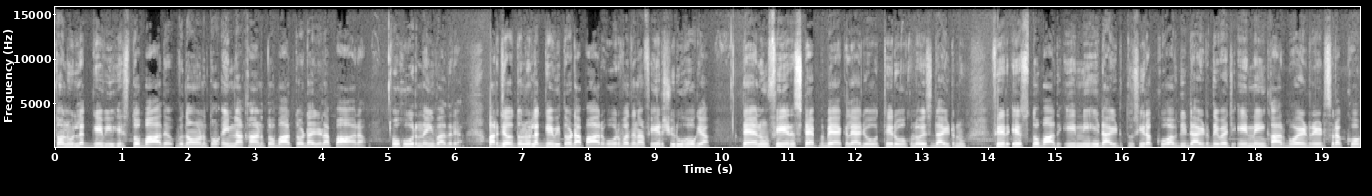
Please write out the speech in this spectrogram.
ਤੁਹਾਨੂੰ ਲੱਗੇ ਵੀ ਇਸ ਤੋਂ ਬਾਅਦ ਵਧਾਉਣ ਤੋਂ, ਇੰਨਾ ਖਾਣ ਤੋਂ ਬਾਅਦ ਤੁਹਾਡਾ ਜਿਹੜਾ ਭਾਰ ਆ ਉਹ ਹੋਰ ਨਹੀਂ ਵੱਧ ਰਿਹਾ। ਪਰ ਜਦੋਂ ਤੁਹਾਨੂੰ ਲੱਗੇ ਵੀ ਤੁਹਾਡਾ ਭਾਰ ਹੋਰ ਵਧਣਾ ਫੇਰ ਸ਼ੁਰੂ ਹੋ ਗਿਆ, ਤਾਂ ਇਹਨੂੰ ਫੇਰ ਸਟੈਪ ਬੈਕ ਲੈ ਜਾਓ, ਉੱਥੇ ਰੋਕ ਲਓ ਇਸ ਡਾਈਟ ਨੂੰ। ਫਿਰ ਇਸ ਤੋਂ ਬਾਅਦ ਇੰਨੀ ਹੀ ਡਾਈਟ ਤੁਸੀਂ ਰੱਖੋ, ਆਪਦੀ ਡਾਈਟ ਦੇ ਵਿੱਚ ਇੰਨੇ ਹੀ ਕਾਰਬੋਹਾਈਡਰੇਟਸ ਰੱਖੋ,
